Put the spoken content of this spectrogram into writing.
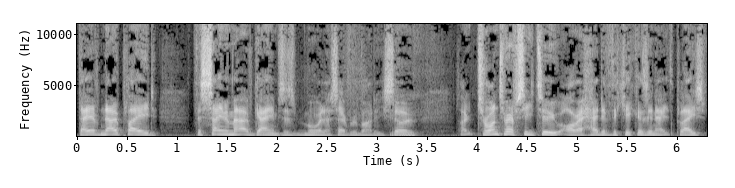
They have now played the same amount of games as more or less everybody. So, Mm-hmm. like, Toronto FC2 are ahead of the Kickers in eighth place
